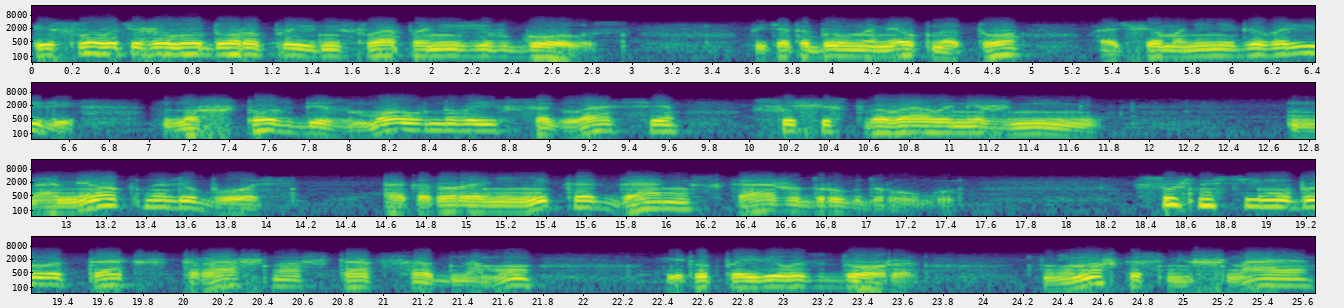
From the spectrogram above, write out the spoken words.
И слово «тяжело» Дора произнесла, понизив голос. Ведь это был намек на то, о чем они не говорили, но что с безмолвного их согласия существовало между ними. Намек на любовь, о которой они никогда не скажут друг другу. В сущности, ему было так страшно остаться одному, и тут появилась Дора. Немножко смешная,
